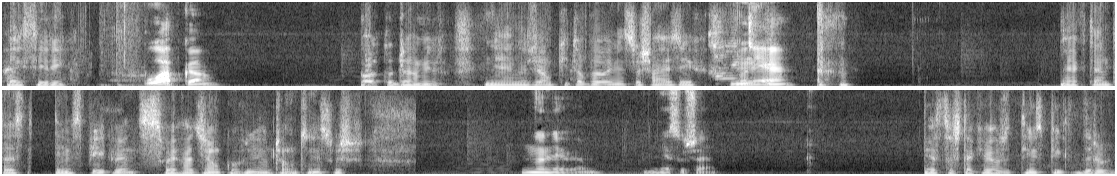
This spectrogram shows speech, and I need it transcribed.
Hej Siri. Pułapka. Call to Jamil. Nie no, ziomki to były, nie słyszałeś ich? No nie. A Jak ten to jest TeamSpeak, więc słychać ziomków, nie wiem czemu ty nie słyszysz. No nie wiem. Nie słyszałem. Jest coś takiego, że TeamSpeak dru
